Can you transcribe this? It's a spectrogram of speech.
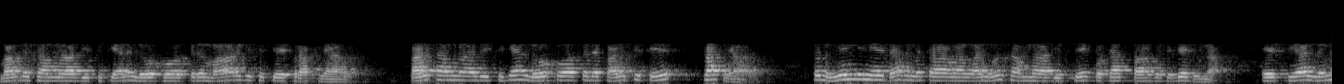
මග්ග සම්මාදිට්ඨි කියන්නේ ලෝකෝත්තර මාර්ගසිතේ ප්‍රඥාව. ඵල සම්මාදිට්ඨි කියන්නේ ලෝකෝත්තර ඵලසිතේ ප්‍රඥාව. එතකොට මෙන්න මේ ධර්මතාවන් අනුව සම්මාදිට්ඨියේ කොටස් පහකට බෙදුණා. ඒ සියල්ලම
